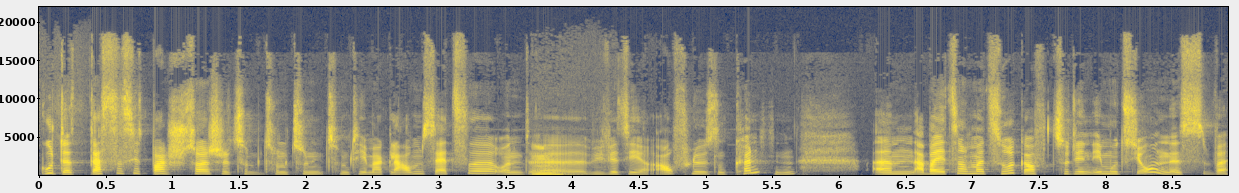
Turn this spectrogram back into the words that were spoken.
gut, das, das ist jetzt praktisch zum Beispiel zum, zum, zum, zum Thema Glaubenssätze und Mhm. äh, wie wir sie auflösen könnten. Ähm, aber jetzt nochmal zurück auf zu den Emotionen. Ist, äh,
